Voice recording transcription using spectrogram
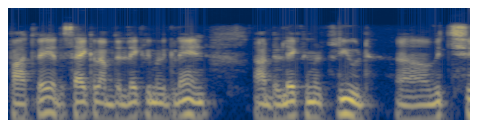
pathway the cycle of the lacrimal gland or the lacrimal fluid uh, which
